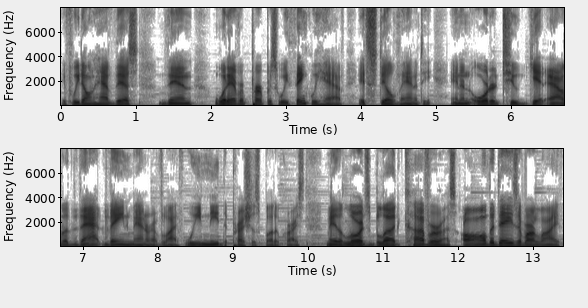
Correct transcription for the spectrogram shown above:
If we don't have this, then whatever purpose we think we have, it's still vanity. And in order to get out of that vain manner of life, we need the precious blood of Christ. May the Lord's blood cover us all the days of our life,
